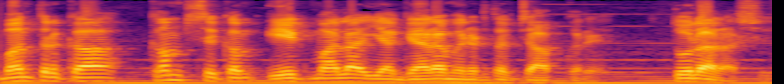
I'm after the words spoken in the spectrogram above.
मंत्र का कम से कम एक माला या ग्यारह मिनट तक जाप करें। तुला राशि।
